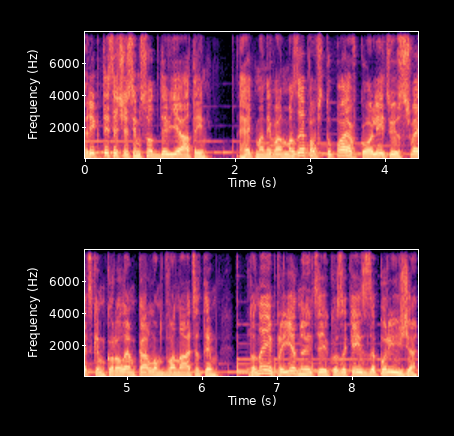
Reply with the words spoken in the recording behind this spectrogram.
Рік 1709. Гетьман Іван Мазепа вступає в коаліцію з шведським королем Карлом XII. До неї приєднуються і козаки із Запоріжжя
